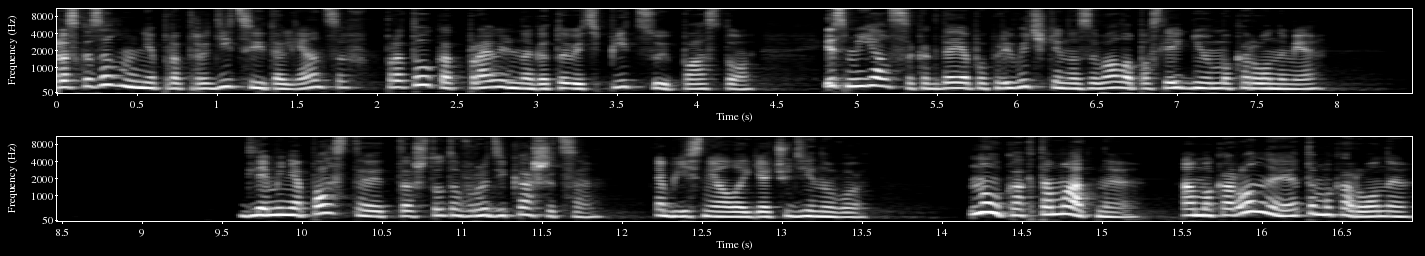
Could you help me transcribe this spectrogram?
Рассказал мне про традиции итальянцев, про то, как правильно готовить пиццу и пасту, и смеялся, когда я по привычке называла последнюю макаронами. «Для меня паста – это что-то вроде кашицы», – объясняла я Чудинову. «Ну, как томатная, а макароны – это макароны».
